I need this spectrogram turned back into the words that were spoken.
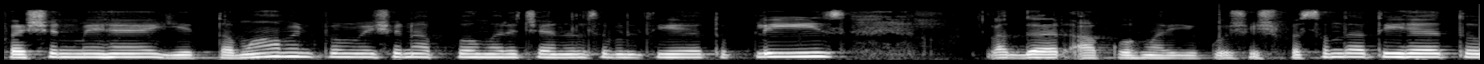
फ़ैशन में है। ये तमाम इन्फॉर्मेशन आपको हमारे चैनल से मिलती है। तो प्लीज़, अगर आपको हमारी ये कोशिश पसंद आती है तो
